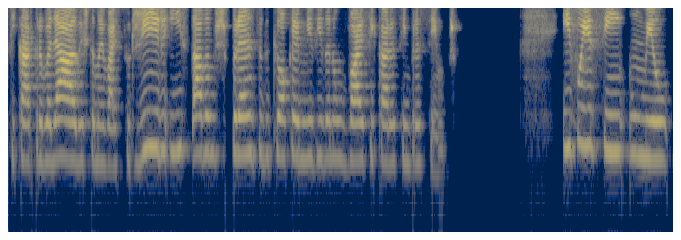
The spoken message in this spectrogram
ficar trabalhado, isto também vai surgir, e isso dava-me esperança de que, ok, a minha vida não vai ficar assim para sempre. E foi assim o meu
